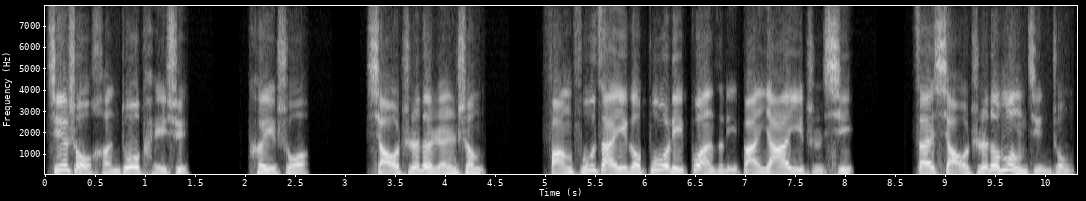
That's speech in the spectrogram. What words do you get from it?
接受很多培训。可以说，小直的人生仿佛在一个玻璃罐子里般压抑窒息。在小直的梦境中，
